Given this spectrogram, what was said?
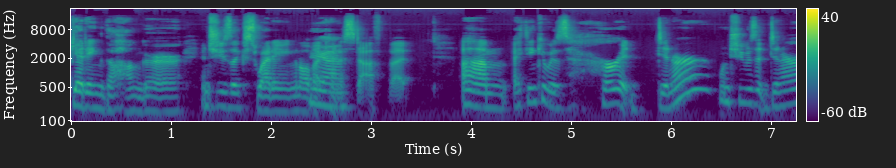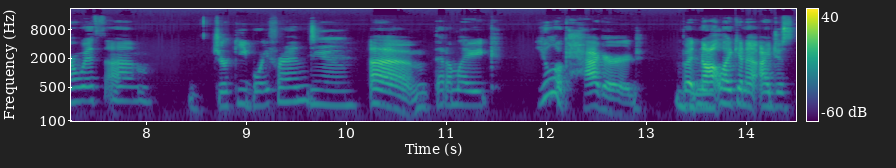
getting the hunger and she's like sweating and all that Yeah. kind of stuff. But um, I think it was her at dinner when she was at dinner with um, jerky boyfriend. Yeah. Um, that I'm like, you look haggard, but Mhm. not like in a I just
